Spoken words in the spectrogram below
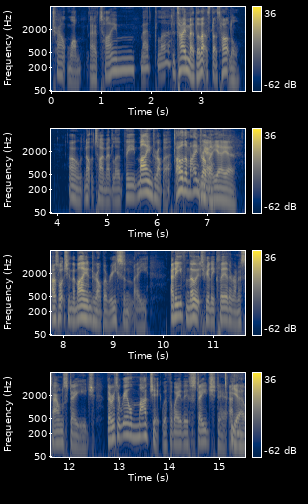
the Trout one, uh, Time Meddler. The Time Meddler, that's that's Hartnell. Oh, not the Time Meddler, the Mind Robber. Oh, the Mind Robber. Yeah. Yeah, yeah. I was watching the Mind Robber recently, and even though it's really clear they're on a soundstage, there is a real magic with the way they've staged it. And Yeah.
